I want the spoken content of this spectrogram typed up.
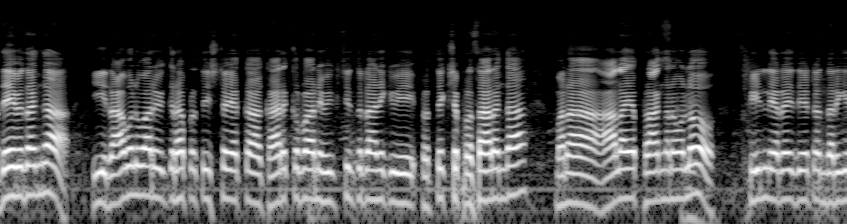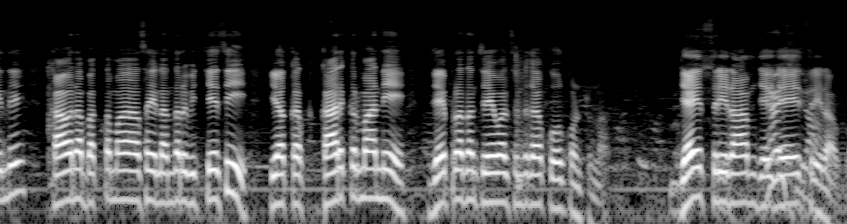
అదేవిధంగా ఈ రాముల వారి విగ్రహ ప్రతిష్ట యొక్క కార్యక్రమాన్ని వీక్షించడానికి ప్రత్యక్ష ప్రసారంగా మన ఆలయ ప్రాంగణంలో స్క్రీన్లు ఎరేజ్ చేయడం జరిగింది. కావున భక్త మహాశైలందరూ విచ్చేసి ఈ యొక్క కార్యక్రమాన్ని జయప్రదం చేయవలసిందిగా కోరుకుంటున్నాం. జై శ్రీరామ్ జై జై శ్రీరామ్.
